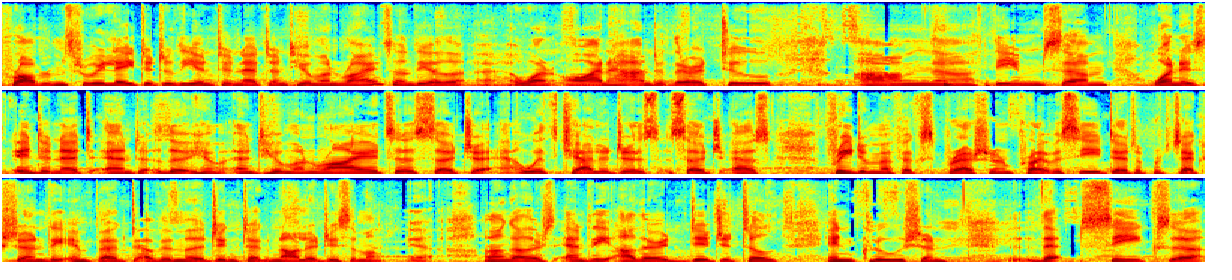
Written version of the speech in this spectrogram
problems related to the internet and human rights. On the other uh, one, on hand, there are two um, uh, themes. Um, one is internet and the and human rights, uh, such uh, with challenges such as freedom of expression, privacy, data protection, the impact of emerging technologies, among uh, among others, and the other digital inclusion that seeks uh,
